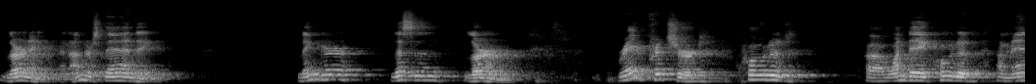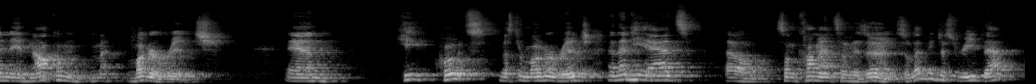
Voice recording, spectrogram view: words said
learning and understanding. Linger, listen, learn. Ray Pritchard quoted, uh, one day quoted a man named Malcolm Muggeridge. And he quotes Mr. Muggeridge and then he adds uh, some comments of his own. So let me just read that.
